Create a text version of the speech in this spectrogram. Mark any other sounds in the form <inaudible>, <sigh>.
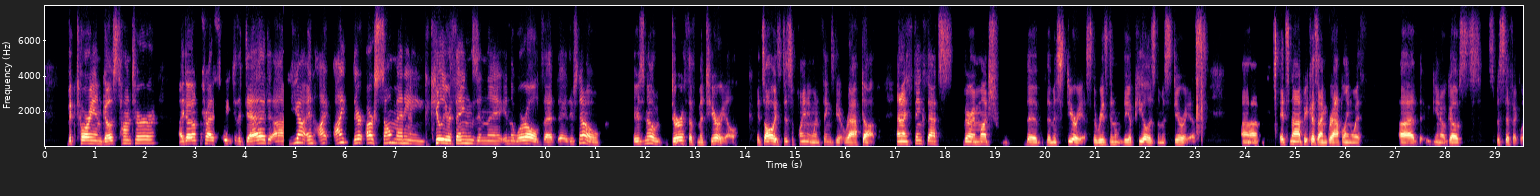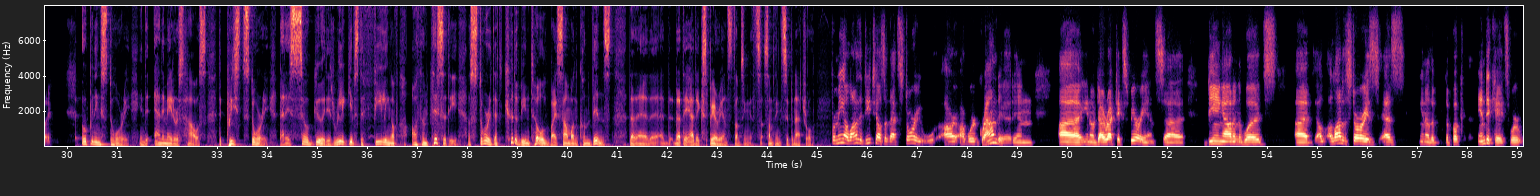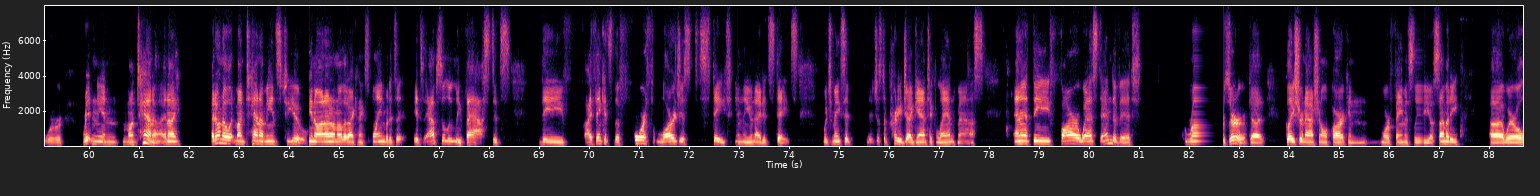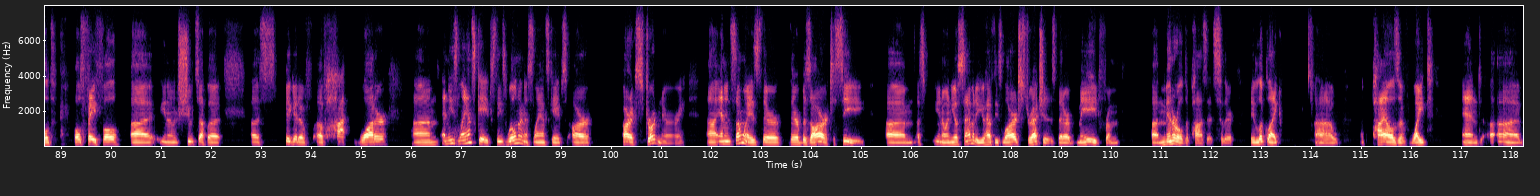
Victorian ghost hunter. I don't try to speak to the dead. Uh, yeah, and I, I, there are so many peculiar things in the in the world that uh, there's no, there's no dearth of material. It's always disappointing when things get wrapped up, and I think that's very much the the mysterious. The reason the appeal is the mysterious. Um, it's not because I'm grappling with, uh, you know, ghosts specifically opening story in the animator's house, the priest story, that is so good. It really gives the feeling of authenticity, a story that could have been told by someone convinced that uh, that they had experienced something something supernatural. For me, a lot of the details of that story are, are were grounded in uh, you know direct experience, uh, being out in the woods. Uh, a, a lot of the stories, as you know, the the book indicates, were were written in Montana, and I I don't know what Montana means to you, you know, and I don't know that I can explain, but it's a it's absolutely vast. It's the I think it's the fourth largest state in the United States, which makes it just a pretty gigantic landmass. And at the far west end of it, run reserved uh, Glacier National Park and more famously Yosemite, uh, where old Old Faithful, uh, you know, shoots up a, a spigot of, of hot water. Um, and these landscapes, these wilderness landscapes, are are extraordinary, uh, and in some ways they're they're bizarre to see. Um, you know, in Yosemite, you have these large stretches that are made from uh, mineral deposits, so they're they look like, uh, like piles of white and uh,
